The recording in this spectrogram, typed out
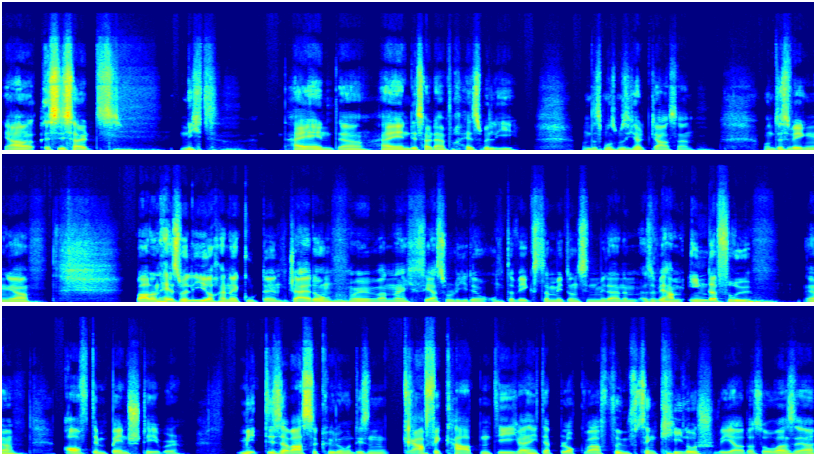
ja, es ist halt nicht High-End. Ja. High-End ist halt einfach Haswell E. Und das muss man sich halt klar sein. Und deswegen, ja, war dann Haswell E auch eine gute Entscheidung, weil wir waren eigentlich sehr solide unterwegs damit und sind mit einem, also wir haben in der Früh, ja, auf dem Benchtable mit dieser Wasserkühlung und diesen Grafikkarten, die, ich weiß nicht, der Block war 15 Kilo schwer oder sowas, ja.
